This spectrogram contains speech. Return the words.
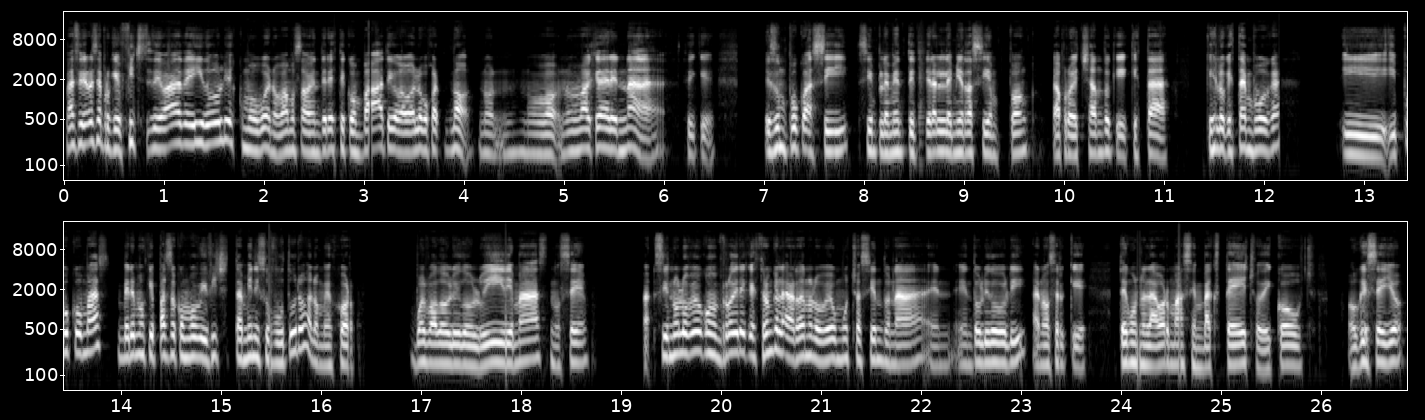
me hace gracia porque Fitch se va de IW, es como, bueno, vamos a vender este combate o a lo mejor. No, no, no, me va a quedar en nada. Así que es un poco así, simplemente tirarle mierda así en Punk, aprovechando que, que, está, que es lo que está en boca. Y, y poco más, veremos qué pasa con Bobby Fitch también y su futuro. A lo mejor vuelva a WWE y demás, no sé. Ah, si no lo veo con Roderick Strong, que la verdad no lo veo mucho haciendo nada en, en WWE, a no ser que tenga una labor más en backstage o de coach o qué sé yo.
